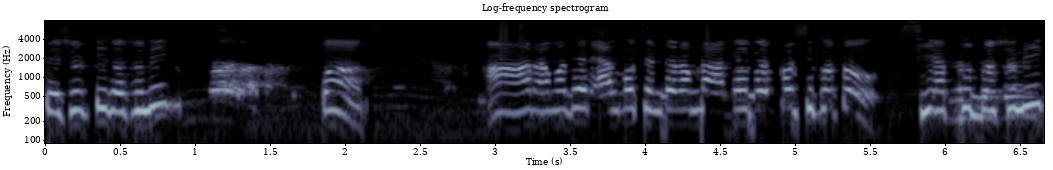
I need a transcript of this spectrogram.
তেষট্টি দশমিক পাঁচ। আর আমাদের অ্যালবো সেন্টার আমরা আগে বের করছি কত? ছিয়াত্তর দশমিক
